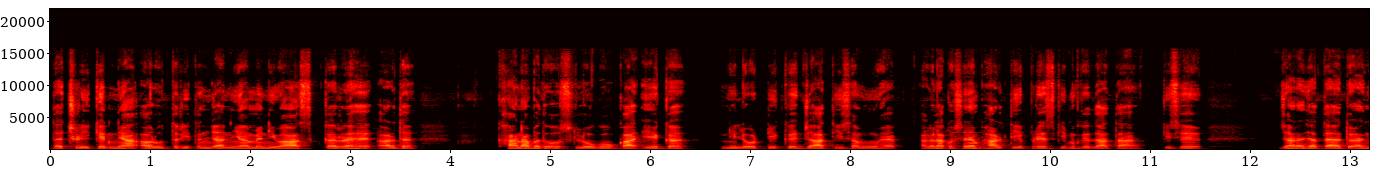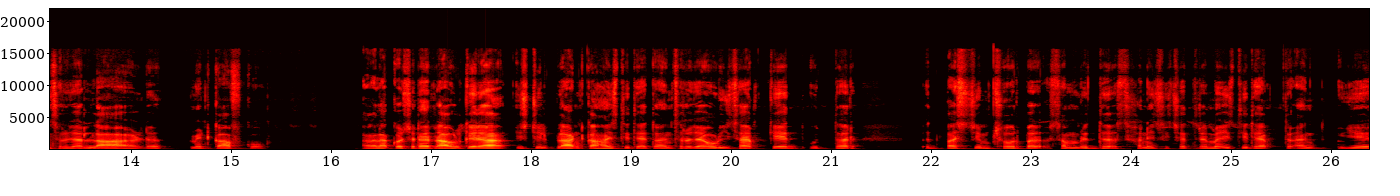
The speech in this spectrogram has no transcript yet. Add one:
दक्षिणी केन्या और उत्तरी तंजानिया में निवास कर रहे अर्ध खानाबदोश लोगों का एक नीलोटिक जाति समूह है। अगला क्वेश्चन है, भारतीय प्रेस की मुक्तिदाता किसे जाना जाता है? तो आंसर हो जाए लॉर्ड मेटकाफ को अगला क्वेश्चन है, राहुल केला स्टील प्लांट कहाँ स्थित है? तो आंसर हो जाए उड़ीसा के उत्तर पश्चिम छोर पर समृद्ध खनिज क्षेत्र में स्थित है। तो ये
